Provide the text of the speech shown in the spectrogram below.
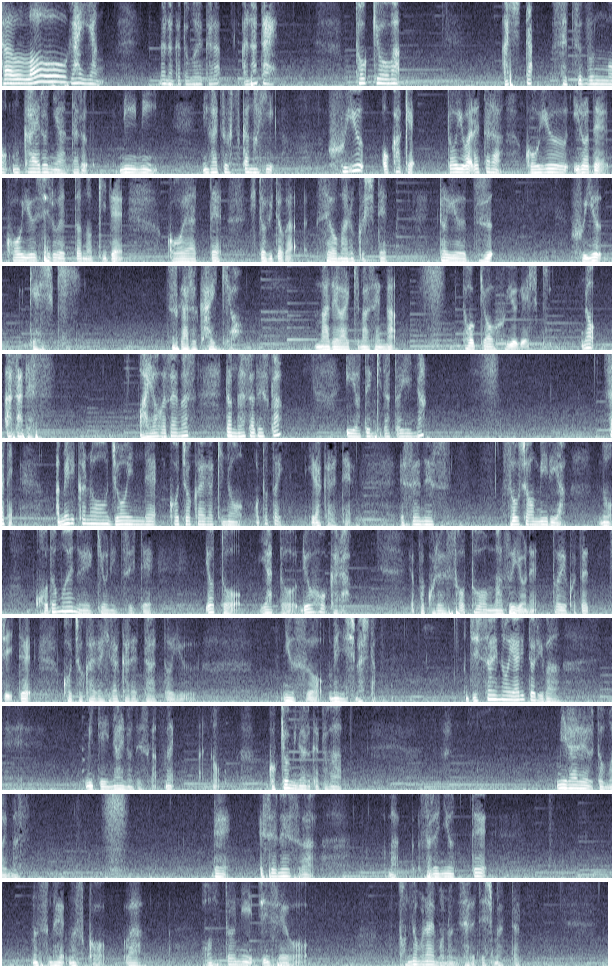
Hello ガイアン野中智恵からあなたへ。東京は明日節分を迎えるにあたる222月2日の日。冬をかけと言われたらこういう色でこういうシルエットの木でこうやって人々が背を丸くしてという図。冬景色。津軽海峡。まではいきませんが東京冬景色の朝です。おはようございます。どんな朝ですか？いいお天気だといいな。さてアメリカの上院で公聴会が昨日おととい開かれて SNS ソーシャルメディアの子供への影響について与党野党両方からやっぱこれ相当まずいよねという形で公聴会が開かれたというニュースを目にしました。実際のやり取りは、えー、見ていないのですが、まあ、あのご興味のある方は見られると思います。で SNS はそれによって娘息子は本当に人生をとんでもないものにされてしまった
